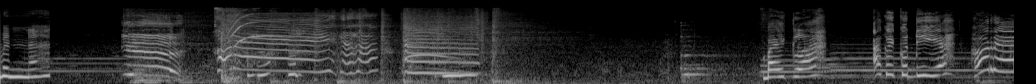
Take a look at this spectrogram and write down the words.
Benar. Yeah! Baiklah, aku ikut dia. Hore!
